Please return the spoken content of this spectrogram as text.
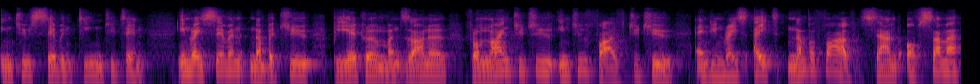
into 17 to 10. In race 7, number 2, Pietro Manzano from 9 to 2 into 5 to 2. And in race 8, number 5, Sound of Summer,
